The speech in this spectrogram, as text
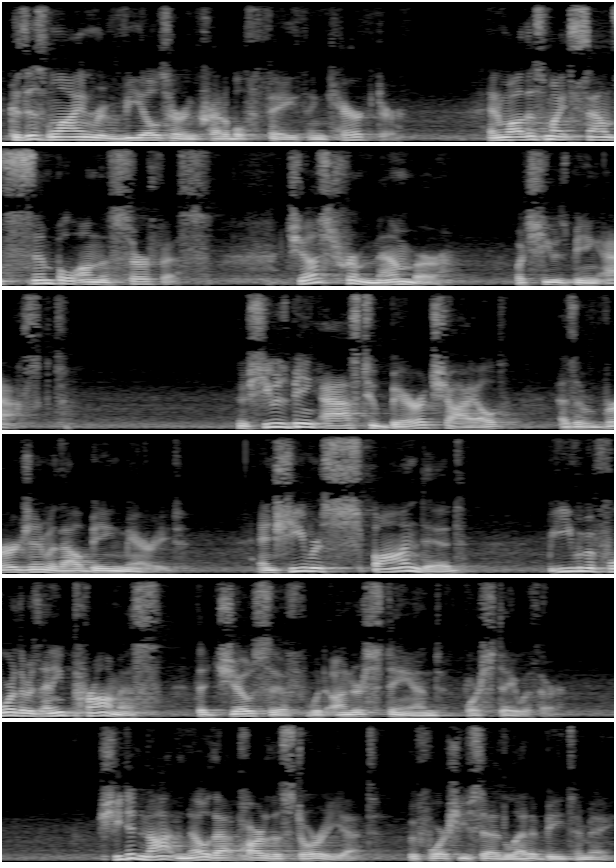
Because this line reveals her incredible faith and character. And while this might sound simple on the surface, just remember what she was being asked. She was being asked to bear a child as a virgin without being married. And she responded even before there was any promise that Joseph would understand or stay with her. She did not know that part of the story yet before she said, Let it be to me.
